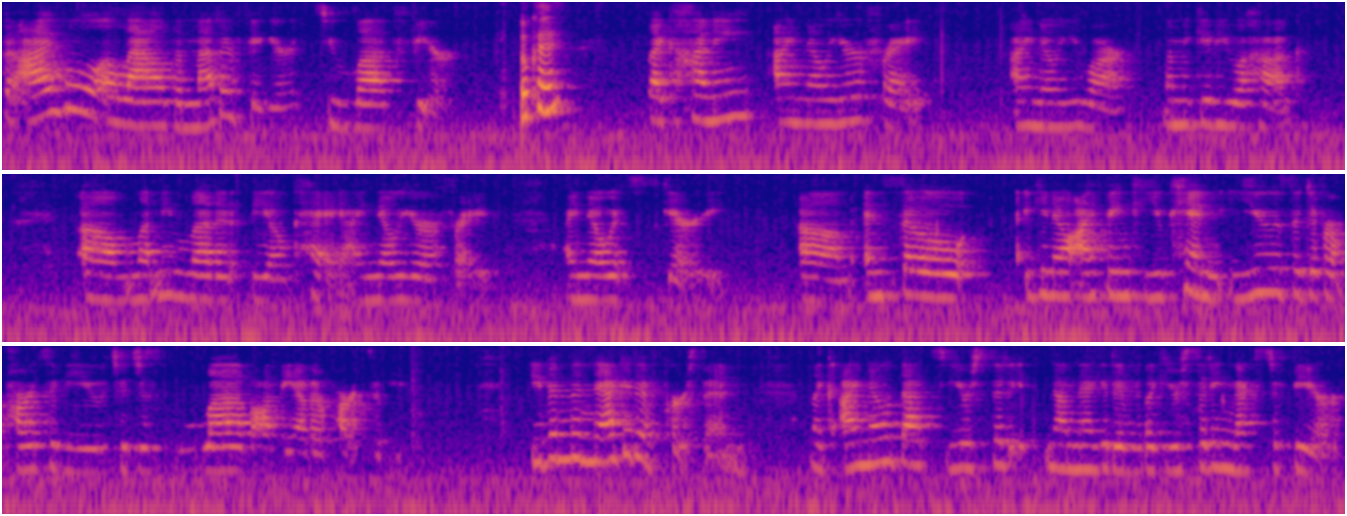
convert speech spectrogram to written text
but I will allow the mother figure to love fear. Okay. Like, honey, I know you're afraid. I know you are. Let me give you a hug. Um, let me let it be okay. I know you're afraid. I know it's scary. Um, and so, you know, I think you can use the different parts of you to just love on the other parts of you. Even the negative person, like I know that's you're sitting not negative, like you're sitting next to fear.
